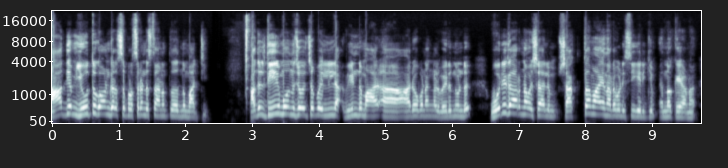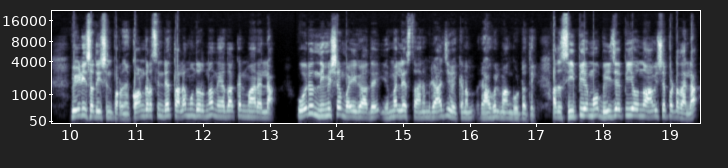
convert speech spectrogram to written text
ആദ്യം യൂത്ത് കോൺഗ്രസ് പ്രസിഡന്റ് സ്ഥാനത്ത് നിന്ന് മാറ്റി. അതിൽ തീരുമോ എന്ന് ചോദിച്ചപ്പോൾ ഇല്ല. വീണ്ടും ആരോപണങ്ങൾ വരുന്നുണ്ട്. ഒരു കാരണവശാലും ശക്തമായ നടപടി സ്വീകരിക്കും എന്നൊക്കെയാണ് വി ഡി സതീശൻ പറഞ്ഞത്. കോൺഗ്രസിന്റെ തലമുതിർന്ന നേതാക്കന്മാരല്ല. ഒരു നിമിഷം വൈകാതെ എം എൽ എ സ്ഥാനം രാജിവെക്കണം രാഹുൽ മാങ്കൂട്ടത്തിൽ. അത് സി പി എമ്മോ ബി ജെ പിയോ ഒന്നും ആവശ്യപ്പെട്ടതല്ല.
